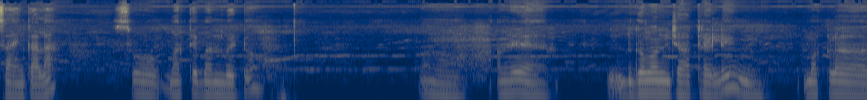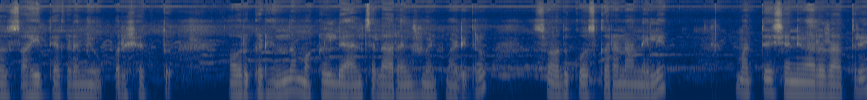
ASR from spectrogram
ಸಾಯಂಕಾಲ. ಸೊ ಮತ್ತೆ ಬಂದುಬಿಟ್ಟು ಅಂದರೆ ಉದ್ಗಮನ್ ಜಾತ್ರೆಯಲ್ಲಿ ಮಕ್ಕಳ ಸಾಹಿತ್ಯ ಅಕಾಡೆಮಿ ಪರಿಷತ್ತು ಅವ್ರ ಕಡೆಯಿಂದ ಮಕ್ಕಳ ಡ್ಯಾನ್ಸ್ ಎಲ್ಲ ಅರೇಂಜ್ಮೆಂಟ್ ಮಾಡಿದರು. ಸೊ ಅದಕ್ಕೋಸ್ಕರ ನಾನಿಲ್ಲಿ ಮತ್ತೆ ಶನಿವಾರ ರಾತ್ರಿ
